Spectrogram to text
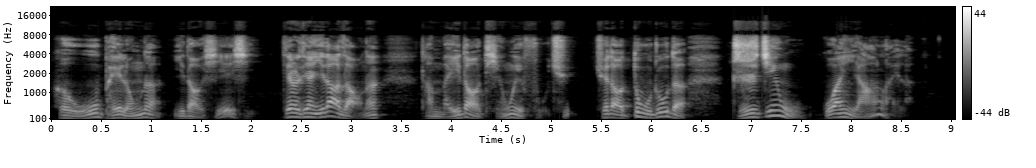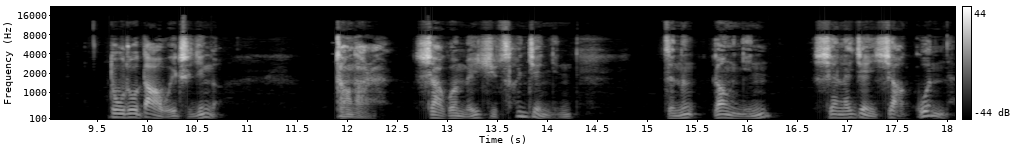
和吴培龙呢一道歇息。第二天一大早呢。他没到廷尉府去，却到杜州的执金吾官衙来了。杜州大为吃惊啊！张大人，下官没去参见您，怎能让您先来见下官呢？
